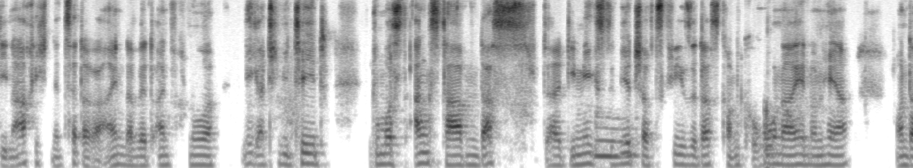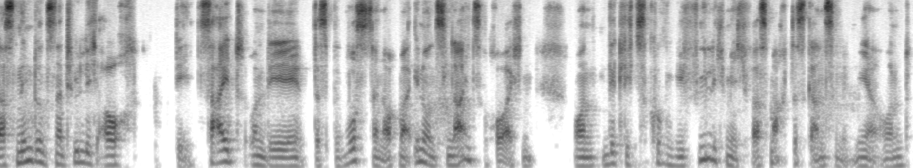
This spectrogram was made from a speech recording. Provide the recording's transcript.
die Nachrichten etc. ein, da wird einfach nur Negativität, du musst Angst haben, dass die nächste mhm. Wirtschaftskrise, das kommt Corona hin und her. Und das nimmt uns natürlich auch die Zeit und die, das Bewusstsein auch mal in uns hineinzuhorchen und wirklich zu gucken, wie fühle ich mich, was macht das Ganze mit mir und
